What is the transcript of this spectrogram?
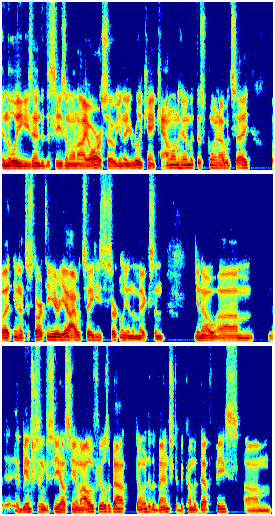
in the league, he's ended the season on IR. So you know, you really can't count on him at this point. I would say, but you know, to start the year, yeah, I would say he's certainly in the mix, and you know. Um, it'd be interesting to see how Seumalo feels about going to the bench to become a depth piece um,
